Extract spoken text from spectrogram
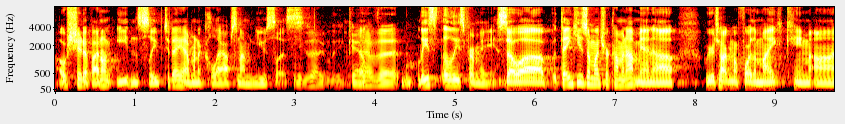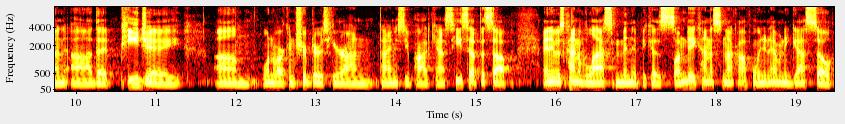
oh shit, if I don't eat and sleep today, I'm gonna collapse and I'm useless. Exactly. Can't have that. At least, at least for me. So, uh, thank you so much for coming up, man. Uh, we were talking before the mic came on uh, that PJ, um, one of our contributors here on Dynasty Podcast, he set this up, and it was kind of last minute because Sunday kind of snuck up and we didn't have any guests. So,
